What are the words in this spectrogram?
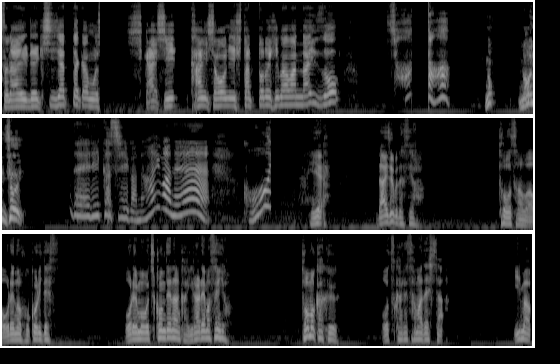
辛い歴史じゃったかもししかし干渉に浸っとる暇はないぞ。ちょっと。なんじゃい。デリカシーがないわね。こういえ大丈夫ですよ。父さんは俺の誇りです。俺も落ち込んでなんかいられませんよ。ともかくお疲れ様でした。今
